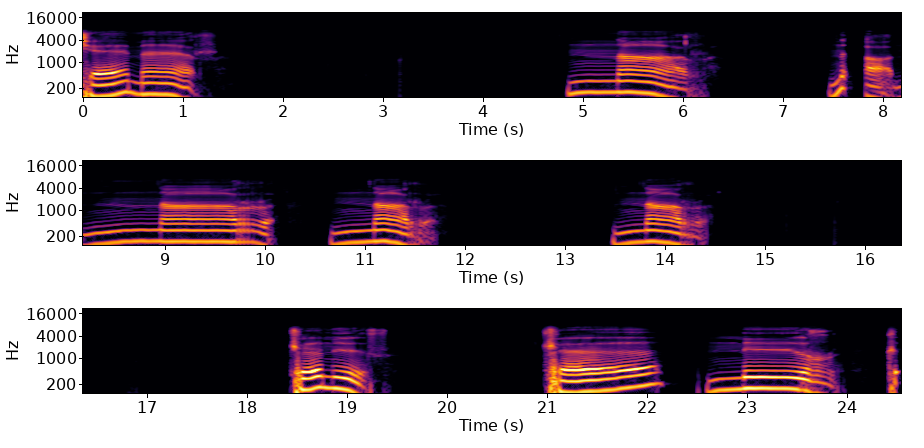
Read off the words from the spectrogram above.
kemer. Nar. N a nar. Nar. Nar. Kömür. Kömür. Kö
